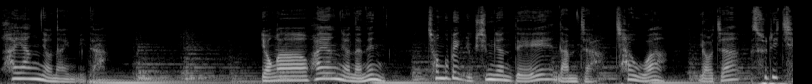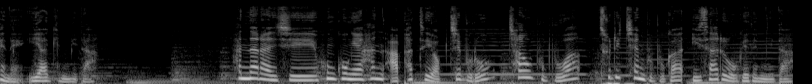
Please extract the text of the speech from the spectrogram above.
화양연화입니다. 영화 화양연화는 1960년대의 남자 차우와 여자 수리첸의 이야기입니다. 한날 한시 홍콩의 한 아파트 옆집으로 차우 부부와 수리첸 부부가 이사를 오게 됩니다.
